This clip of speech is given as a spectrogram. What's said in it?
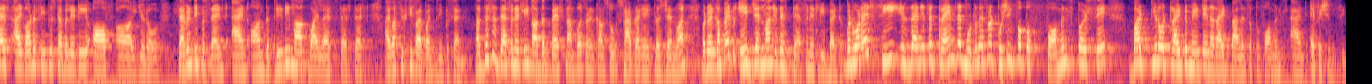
test, I got a CPU stability of uh, you know 70% and on the 3D Mark Wild Life test test, I got 65.3%. Now, this is definitely not the best numbers when it comes to Snapdragon 8 Plus Gen 1, but when compared to 8 Gen 1, it is definitely better. But what I see is that it's a trend that Motorola is not pushing for performance per se, but you know, trying to maintain a right balance of performance and efficiency.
